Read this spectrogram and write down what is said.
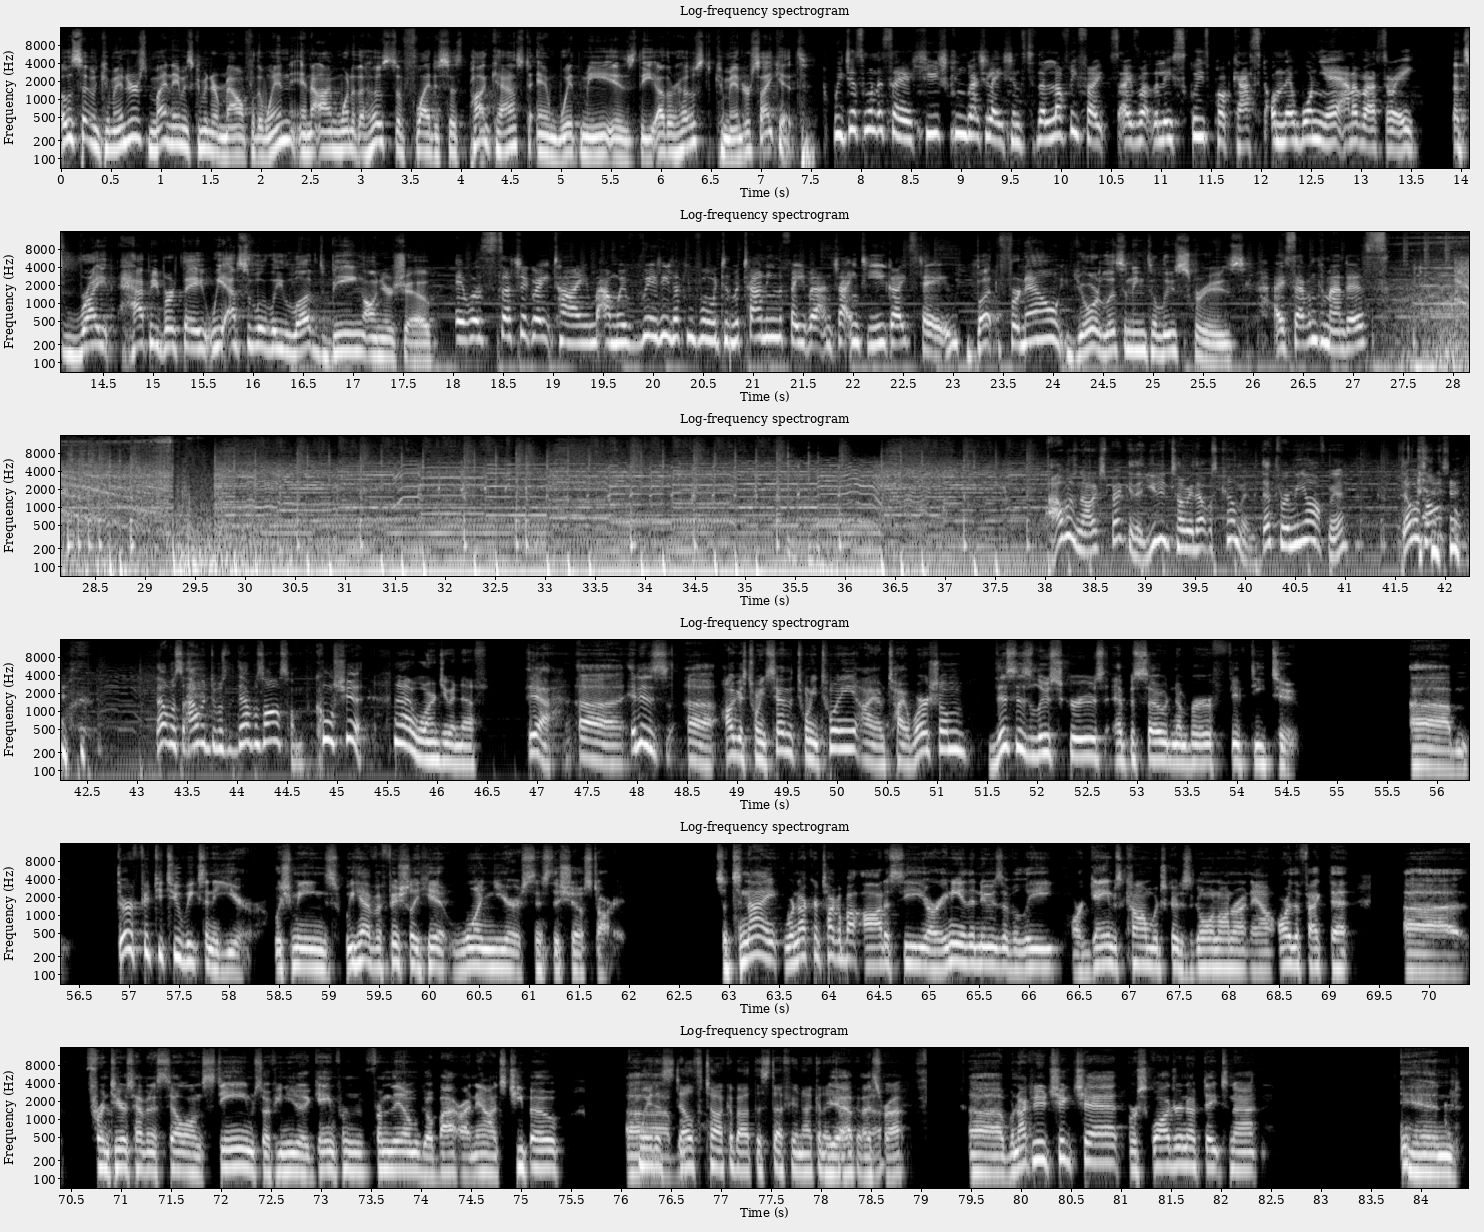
07 Commanders, my name is Commander Mal for the win, and I'm one of the hosts of Flight Assist Podcast, and with me is the other host, Commander Psychit. We just want to say a huge congratulations to the lovely folks over at the Loose Screws podcast on their one year anniversary. That's right. Happy birthday. We absolutely loved being on your show. It was such a great time, and we're really looking forward to returning the favour and chatting to you guys too. But for now, you're listening to Loose Screws. 07 Commanders. I was not expecting that. You didn't tell me that was coming. That threw me off, man. That was awesome. that was I would was that was awesome. Cool shit. I warned you enough. Yeah. Uh, it is uh, August 27th, 2020. I am Ty Worsham. This is Loose Screws, episode number 52. Um, there are 52 weeks in a year, which means we have officially hit one year since the show started. So tonight, we're not going to talk about Odyssey or any of the news of Elite or Gamescom, which is going on right now, or the fact that uh, Frontier's having a sale on Steam. So if you need a game from from them, go buy it right now. It's cheapo. Uh, Way to stealth talk about the stuff you're not going to yeah, talk about. that's right. Uh, we're not going to do Chig Chat or Squadron Update tonight. And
